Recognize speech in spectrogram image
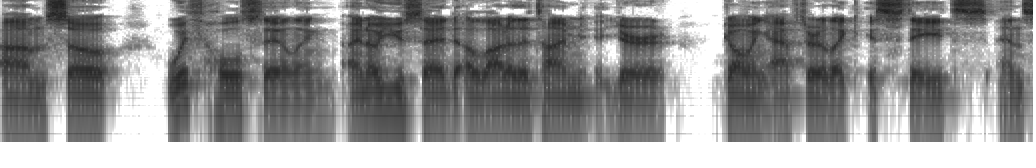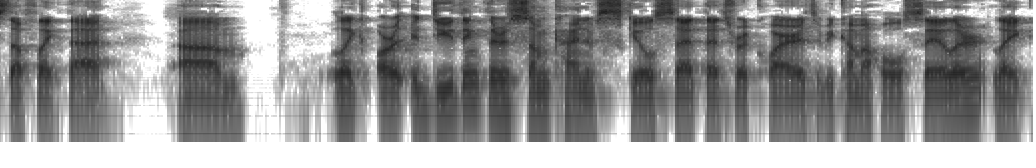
Um, so with wholesaling, I know you said a lot of the time you're going after like estates and stuff like that. Um, like are do you think there's some kind of skill set that's required to become a wholesaler? Like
